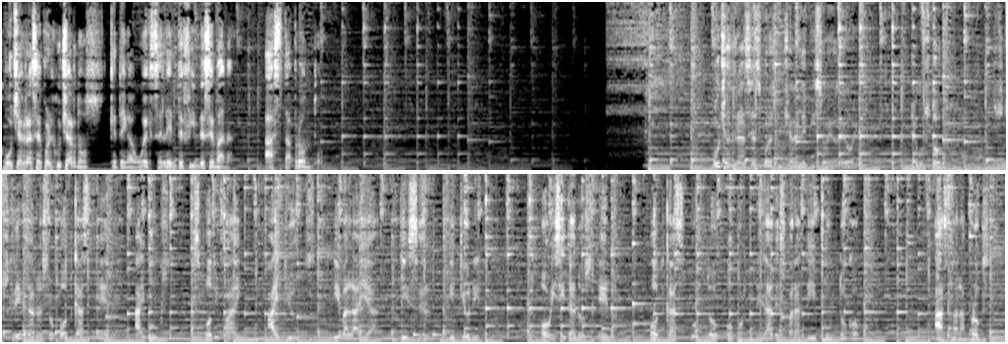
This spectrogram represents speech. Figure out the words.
Muchas gracias por escucharnos. Que tengan un excelente fin de semana. Hasta pronto. Muchas gracias por escuchar el episodio de hoy. ¿Te gustó? Suscríbete a nuestro podcast en iBooks, Spotify, iTunes, Himalaya, Deezer y TuneIn. O visítanos en podcast.oportunidadesparati.com. Hasta la próxima.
